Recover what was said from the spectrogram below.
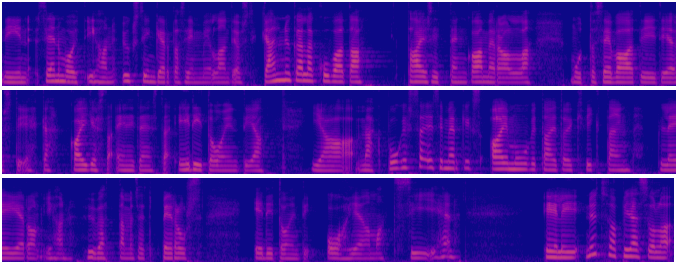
niin sen voit ihan yksinkertaisimmillaan tietysti kännykällä kuvata tai sitten kameralla, mutta se vaatii tietysti ehkä kaikesta eniten sitä editointia. Ja MacBookissa esimerkiksi iMovie tai toi QuickTime Player on ihan hyvät tämmöiset peruseditointiohjelmat siihen. Eli nyt sulla pitäisi olla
